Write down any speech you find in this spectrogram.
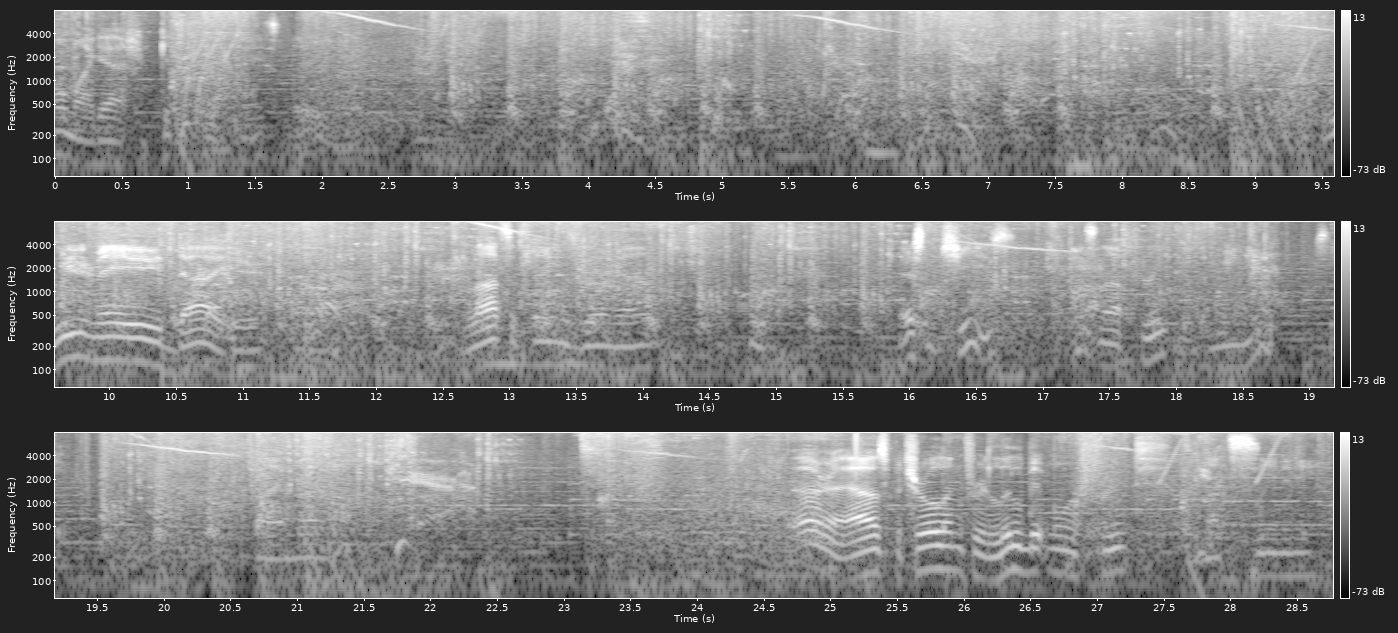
Oh my gosh. Get the please. We may die here. Lots of things going on. There's some cheese. It's not fruit, but we need it. So, fine. Alright, I was patrolling for a little bit more fruit. I'm Not seen any.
